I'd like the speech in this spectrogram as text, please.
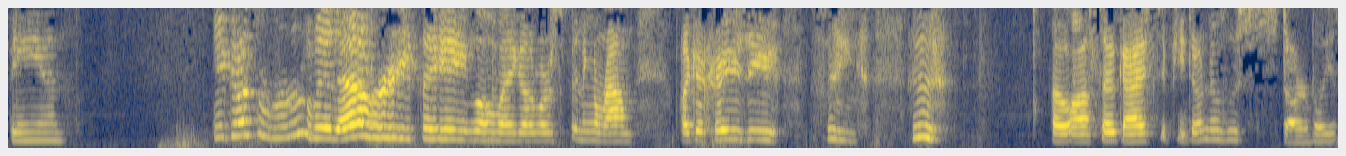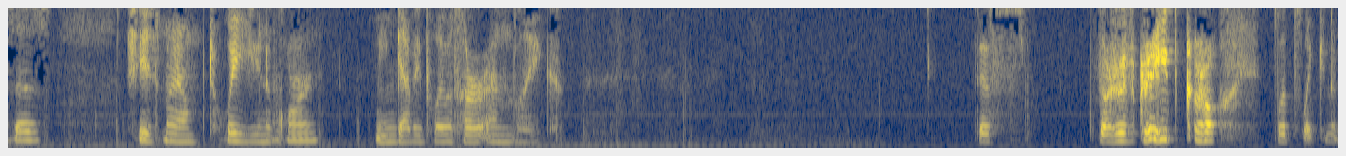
fan. It got a room and everything. Oh, my God, we're spinning around like a crazy thing. Oh, also, guys, if you don't know who Starblaze is, she's my um, toy unicorn. Me and Gabby play with her, and, like, this third grade girl that's, like, in a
